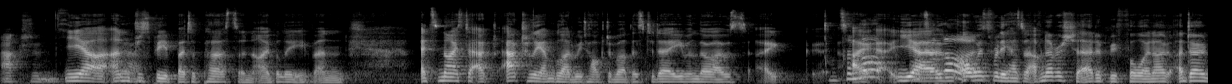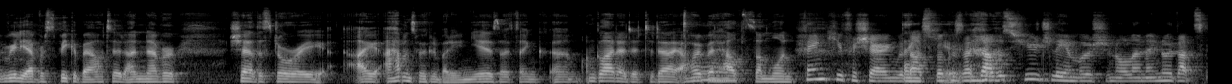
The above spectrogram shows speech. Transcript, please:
actions. Yeah, and Yeah. just be a better person, I believe. And it's nice to act. Actually, I'm glad we talked about this today, even though I was. I, It's a I- lot. yeah, It's a lot. Always really hesitant. I've never shared it before, and I, I don't really ever speak about it. I never share the story. I, I haven't spoken about it in years, I think. Um, I'm glad I did today. I hope it helps someone. Thank you for sharing with Thank us because that, that was hugely emotional, and I know that's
